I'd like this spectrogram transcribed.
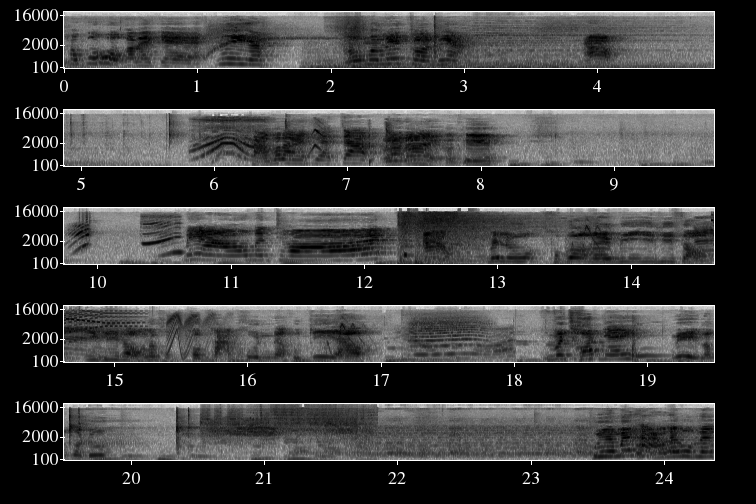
เขาโกหกอะไรแกนี่ไงลงมาเล่นก่อนเนี่ยอ้าวถามอะไรอย่าจับอ่าได้โอเค ไม่เอามันช็อตอ้าวไม่รู้ผมบอกเลยมี EP สอง EP สองแล้วผมผมถามคุณนะคุณกี้เอาไม่เอามันช็อตมันช็อตไง นี่ลองกดดูคุณยังไม่ถามอะไรผมเลย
